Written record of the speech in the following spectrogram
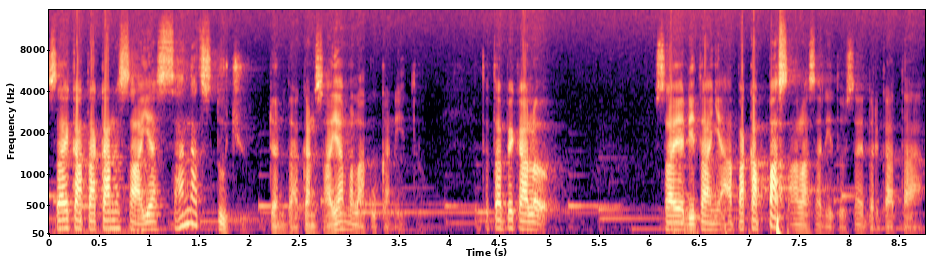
saya katakan saya sangat setuju dan bahkan saya melakukan itu. Tetapi kalau saya ditanya apakah pas alasan itu, saya berkata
